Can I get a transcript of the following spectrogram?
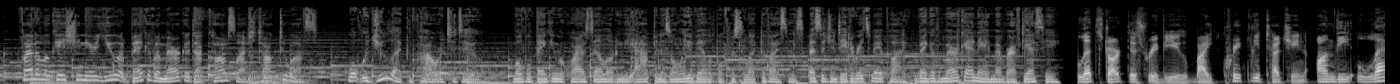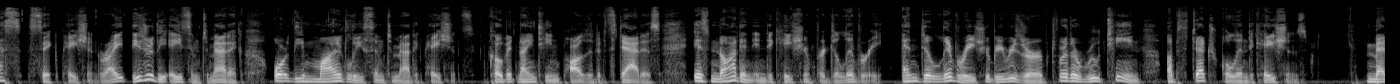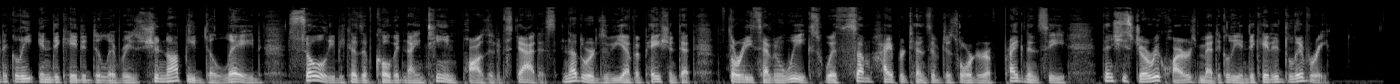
Find a location near you at bankofamerica.com slash talk to us. What would you like the power to do? Mobile banking requires downloading the app and is only available for select devices. Message and data rates may apply. Bank of America and a member FDIC. Let's start this review by quickly touching on the less sick patient, right? These are the asymptomatic or the mildly symptomatic patients. COVID-19 positive status is not an indication for delivery, and delivery should be reserved for the routine obstetrical indications medically indicated deliveries should not be delayed solely because of COVID-19 positive status. In other words, if you have a patient at 37 weeks with some hypertensive disorder of pregnancy, then she still requires medically indicated delivery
